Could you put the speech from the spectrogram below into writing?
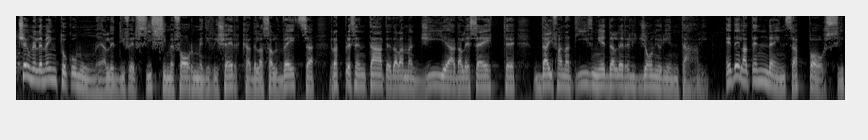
C'è un elemento comune alle diversissime forme di ricerca della salvezza rappresentate dalla magia, dalle sette, dai fanatismi e dalle religioni orientali, ed è la tendenza a porsi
